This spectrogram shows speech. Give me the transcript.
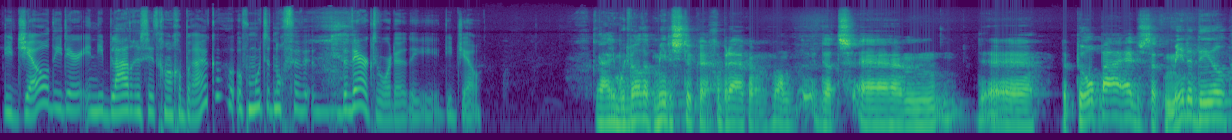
die gel die er in die bladeren zit gewoon gebruiken? Of moet het nog bewerkt worden, die, die gel? Ja, je moet wel dat middenstuk gebruiken. Want dat, um, de, de pulpa, hè, dus dat middendeel,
